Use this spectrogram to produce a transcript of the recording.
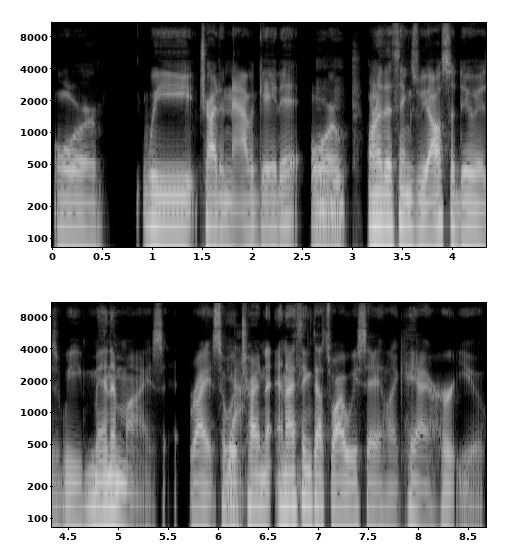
Or we try to navigate it. Or Mhm. one of the things we also do is we minimize it, right? So Yeah. we're trying to, and I think that's why we say, like, Hey, I hurt you,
